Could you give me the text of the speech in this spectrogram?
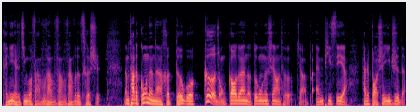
肯定也是经过反复、反复、反复、反复的测试。那么它的功能呢，和德国各种高端的多功能摄像头叫 MPC 啊，它是保持一致的。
